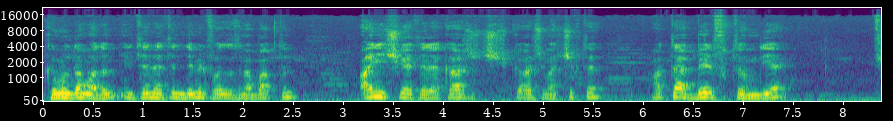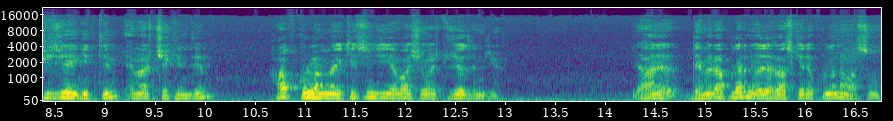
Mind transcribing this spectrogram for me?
Kımıldamadım. İnternetin demir fazlasına baktım. Aynı şikayetlerle karşı karşıma çıktı. Hatta bel fıtığım diye fiziğe gittim, MR çekindim. Hap kullanmayı kesince yavaş yavaş düzeldim diyor. Yani demir haplarını öyle rastgele kullanamazsınız.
